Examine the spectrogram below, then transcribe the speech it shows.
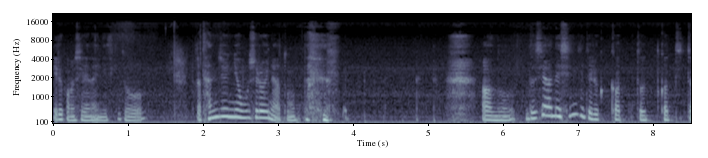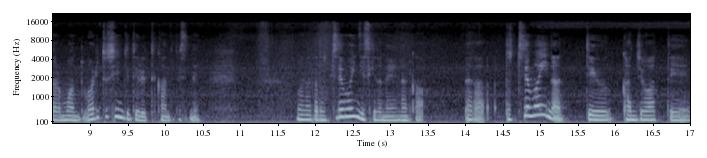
いるかもしれないんですけどなんか単純に面白いなと思った。あの私はね信じてるかとかって言ったらまあ割と信じてるって感じですね。まあなんかどっちでもいいんですけどねなんかなんかどっちでもいいなっていう感じはあって。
